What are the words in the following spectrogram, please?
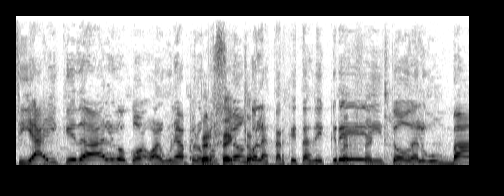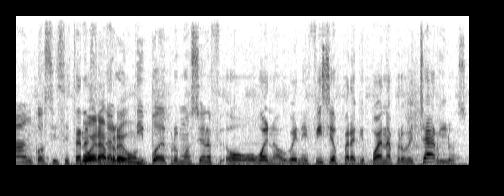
si hay, queda algo con, o alguna promoción Perfecto. con las tarjetas de crédito de algún banco, si se están Buena haciendo algún tipo de promoción o, o, bueno, beneficios para que puedan aprovecharlos.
